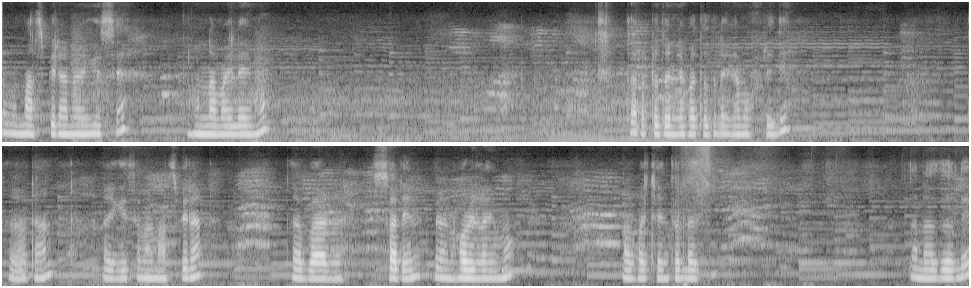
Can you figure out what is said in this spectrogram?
আমার মাছ পিরানো হয়ে গেছে। তখন নামাই লাইমো। তার একটা ধনিয়া পাতা দিলাইলাম উফরে দি। তো ডান, হয়ে গেছে আমার মাছ পিরান। তারপর সারেন, পিরান হরে লাইমো। আর বাচ্চাইন তো লাগি দানা জলে।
